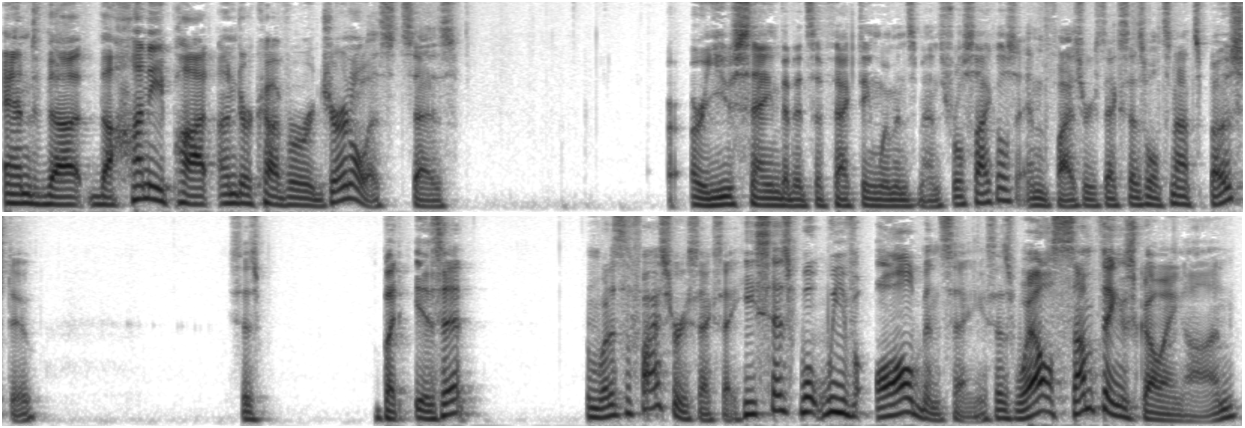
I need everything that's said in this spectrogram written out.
And the, the honeypot undercover journalist says, Are you saying that it's affecting women's menstrual cycles? And the Pfizer exec says, Well, it's not supposed to. But is it? And what does the Pfizer exec say? He says what we've all been saying. He says, Well, something's going on.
